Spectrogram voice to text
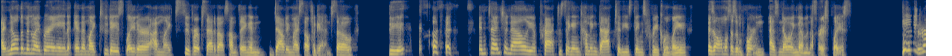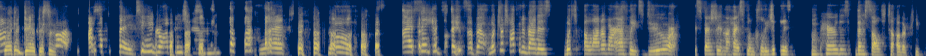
I know them in my brain. And then, like, two days later, I'm like super upset about something and doubting myself again. So, the intentionality of practicing and coming back to these things frequently is almost as important as knowing them in the first place. He brother did. This is I have to say, tea dropping oh, I think it's it's about what you're talking about is which a lot of our athletes do, or especially in the high school and collegiate, is compare this, themselves to other people.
